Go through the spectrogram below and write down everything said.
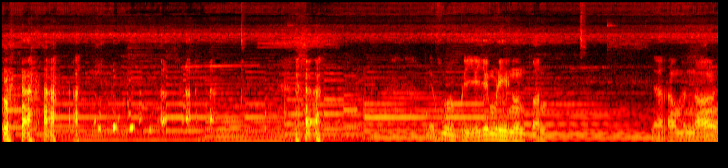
Dia perlu beli aja beli nonton. Jarang benar.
